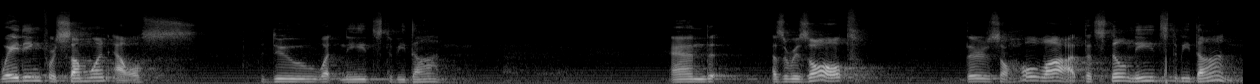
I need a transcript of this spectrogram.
waiting for someone else to do what needs to be done. And as a result, there's a whole lot that still needs to be done.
